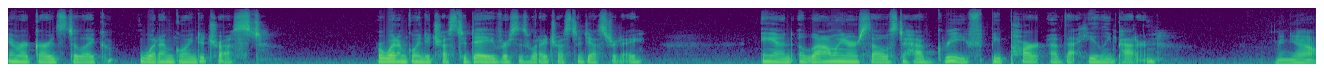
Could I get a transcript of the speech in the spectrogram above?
in regards to like what I'm going to trust or what I'm going to trust today versus what I trusted yesterday. And allowing ourselves to have grief be part of that healing pattern. I mean, yeah.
